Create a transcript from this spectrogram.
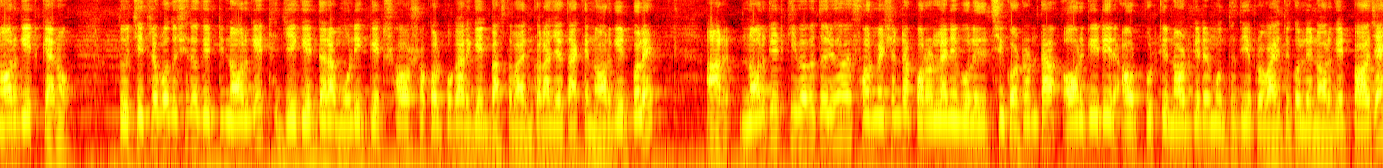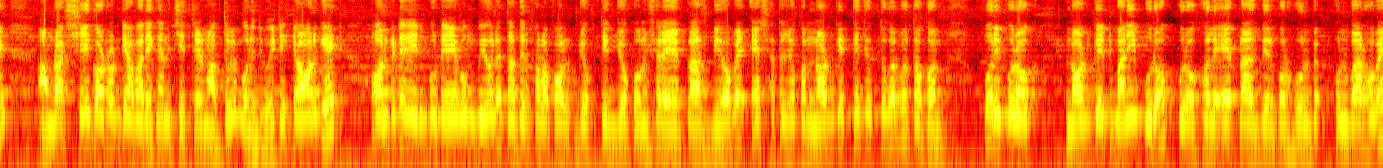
নর গেট কেন? তো চিত্র প্রদর্শিত গেটটি নর গেট যে গেট দ্বারা মৌলিক গেট সহ সকল প্রকার গেট বাস্তবায়ন করা যায় তাকে নর গেট বলে। আর নর গেট কীভাবে তৈরি হয়? ফরমেশনটা পরের লাইনে বলে দিচ্ছি গঠনটা। অর গেটের আউটপুটকে নট গেটের মধ্য দিয়ে প্রবাহিত করলে নর গেট পাওয়া যায়। আমরা সেই গঠনটি আবার এখানে চিত্রের মাধ্যমে বলে দেবো। এটি একটি অর গেট অর গেটের ইনপুট এ এবং বি হলে তাদের ফলাফল যৌক্তিক যোগ অনুসারে এ প্লাস বি হবে। এর সাথে যখন নট গেটকে যুক্ত করব, তখন পরিপূরক নট গেট মানেই পূরক পূরক হলে এ প্লাস বির উপর হুল হুলবার হবে।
